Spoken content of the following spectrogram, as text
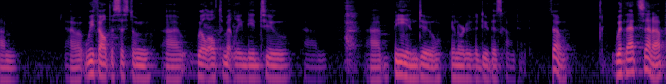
um, uh, we felt the system uh, will ultimately need to um, uh, be and do in order to do this content. So, with that set up,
